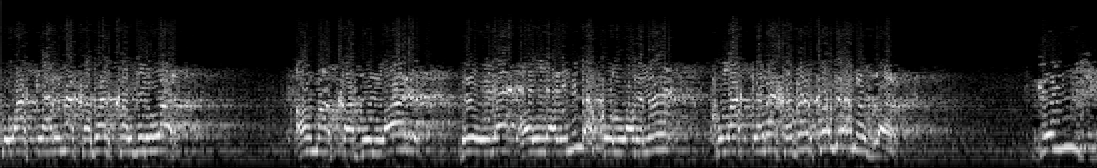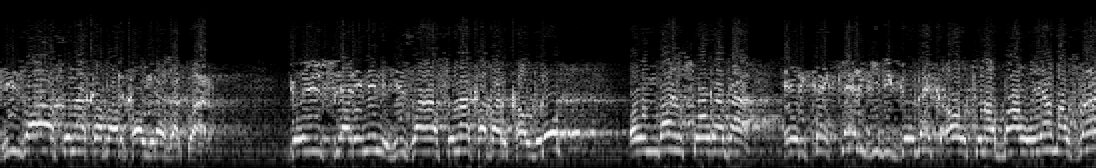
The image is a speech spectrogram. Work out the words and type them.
kulaklarına kadar kaldırırlar. Ama kadınlar böyle ellerini ve kollarını kulaklara kadar kaldıramazlar. Göğüs hizasına kadar kaldıracaklar. Göğüslerinin hizasına kadar kaldırıp ondan sonra da erkekler gibi göbek altına bağlayamazlar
